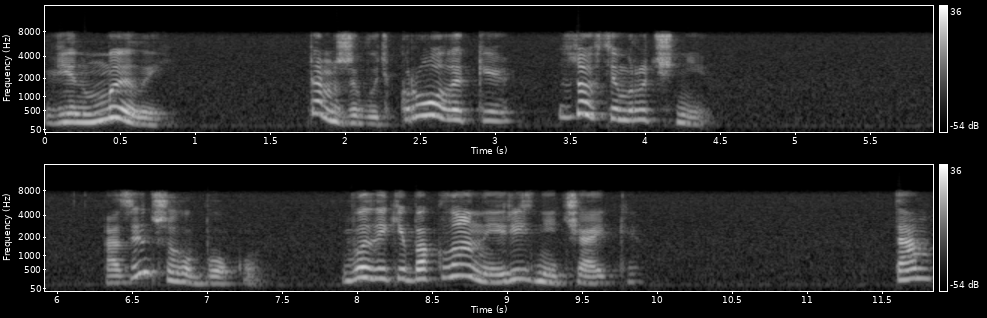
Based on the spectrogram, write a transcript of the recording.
Він милий. Там живуть кролики, зовсім ручні. А з іншого боку, великі баклани і різні чайки. Там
